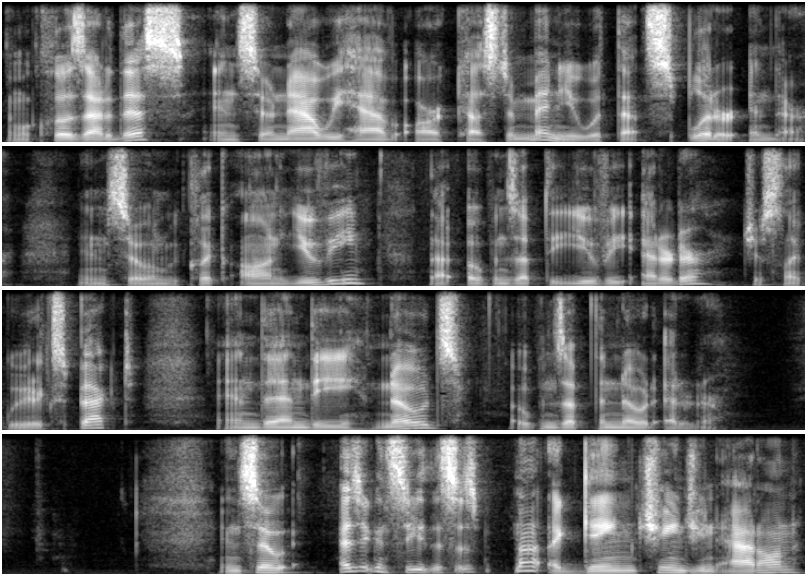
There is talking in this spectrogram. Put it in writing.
And we'll close out of this. And so now we have our custom menu with that splitter in there. And so when we click on UV, that opens up the UV editor, just like we would expect. And then the nodes opens up the node editor. And so, as you can see, this is not a game-changing add-on,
